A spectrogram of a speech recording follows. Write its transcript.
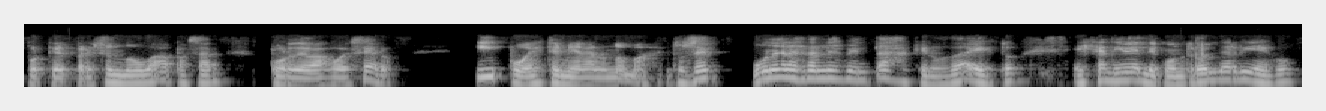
Porque el precio no va a pasar por debajo de cero y puedes terminar ganando más. Entonces, una de las grandes ventajas que nos da esto es que a nivel de control de riesgo,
